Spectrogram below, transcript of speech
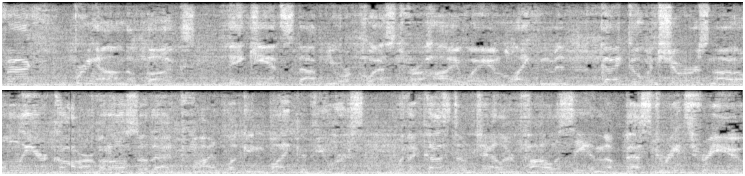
fact, bring on the bugs. They can't stop your quest for highway enlightenment. Geico insures not only your car, but also that fine-looking bike of yours, with a custom-tailored policy and the best rates for you.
